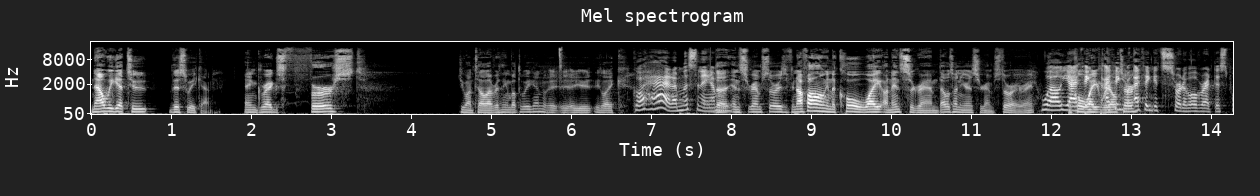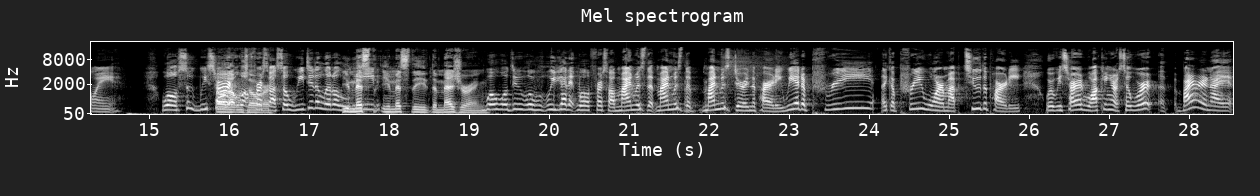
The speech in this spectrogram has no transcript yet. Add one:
now we get to this weekend and Greg's first. Do you want to tell everything about the weekend? Are you, you like Go ahead. I'm listening. I'm, the Instagram stories? If you're not following Nicole White on Instagram, that was on your Instagram story, right? well, yeah, I think, White I think I think it's sort of over at this point. Well, so we oh, started. one's well, first of all, so we did a little You lead. missed you missed the the measuring. Well, we'll do. Well, we got it. Well, first of all, mine was the mine was the mine was during the party. We had a pre like a pre warm up to the party where we started walking around. So we're uh, Byron and I.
